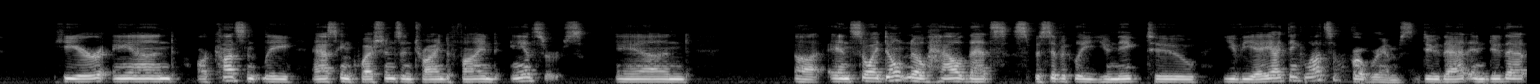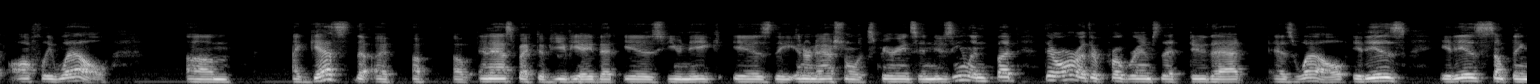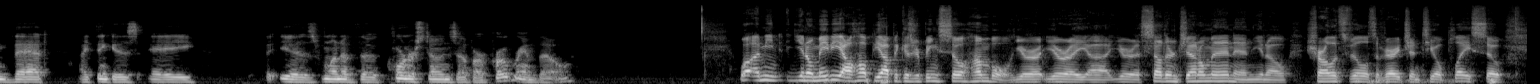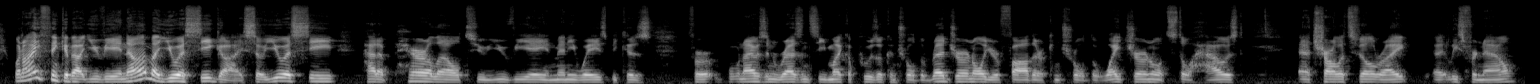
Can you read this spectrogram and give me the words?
here and are constantly asking questions and trying to find answers. And uh, and so I don't know how that's specifically unique to UVA. I think lots of programs do that and do that awfully well. Um, I guess the a, a, an aspect of UVA that is unique is the international experience in New Zealand, but there are other programs that do that as well. It is it is something that I think is a is one of the cornerstones of our program, though. Well, I mean, you know, maybe I'll help you out because you're being so humble. You're you're a uh, you're a Southern gentleman, and you know Charlottesville is a very genteel place. So when I think about UVA, now I'm a USC guy. So USC had a parallel to UVA in many ways because for when I was in residency, Mike Apuzzo controlled the Red Journal. Your father controlled the White Journal. It's still housed at Charlottesville, right? At least for now.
